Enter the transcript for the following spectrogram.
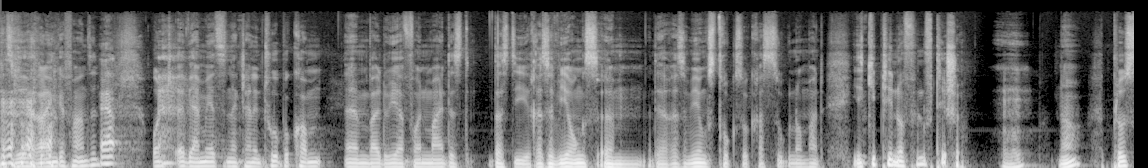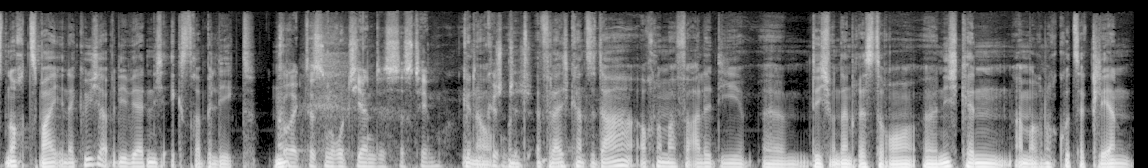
als wir hier reingefahren sind. Ja. Und äh, wir haben jetzt eine kleine Tour bekommen, ähm, weil du ja vorhin meintest, dass die Reservierungs, ähm, der Reservierungsdruck so krass zugenommen hat. Es gibt hier nur fünf Tische. Mhm. Ne? Plus noch zwei in der Küche, aber die werden nicht extra belegt. Ne? Korrekt, das ist ein rotierendes System. Genau. Und vielleicht kannst du da auch nochmal für alle, die ähm, dich und dein Restaurant äh, nicht kennen, einmal auch noch kurz erklären,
